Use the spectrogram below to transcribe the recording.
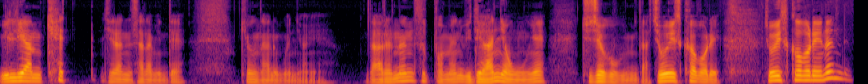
윌리엄 캣이라는 사람인데 기억나는군요. 예. 나르는 슈퍼맨 위대한 영웅의 주제곡입니다. 조이 스카버리. 조이 스카버리는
